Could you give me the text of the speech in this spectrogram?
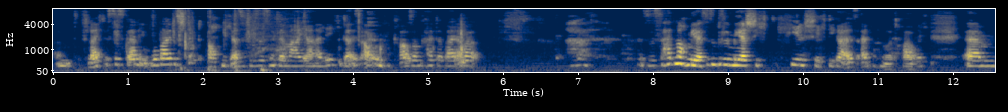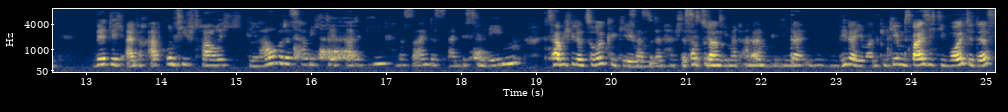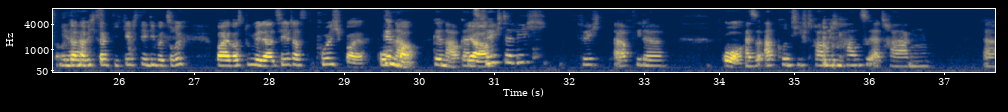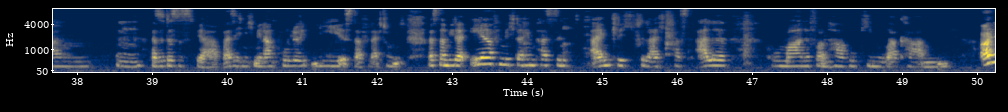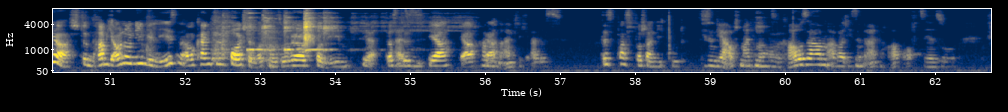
Und vielleicht ist das gar nicht, wobei das stimmt auch nicht. Also dieses mit der Mariana Lecki, da ist auch irgendwie Grausamkeit dabei, aber es hat noch mehr, es ist ein bisschen mehr Schicht, vielschichtiger als einfach nur traurig. Ähm, wirklich einfach abgrundtief traurig. Ich glaube, das habe ich dir gerade geliehen. Kann das sein? Das ein bisschen Leben. Das habe ich wieder Das zurückgegeben. hast du dann, Das das, hast du dann- jemand anderem geliehen. Da, wieder jemand gegeben, das weiß ich, die wollte das. Und Ja. dann habe ich gesagt, ich gebe es dir lieber zurück, weil was du mir da erzählt hast, furchtbar. Genau, furchtbar. genau, ganz Ja. fürchterlich. Fürcht, auch wieder, Oh. also abgrundtief traurig, kaum zu ertragen. Ähm, Mhm. also das ist, ja, weiß ich nicht, Melancholie ist da vielleicht schon nicht. Was dann wieder eher, finde ich, dahin passt, sind eigentlich vielleicht fast alle Romane von Haruki Murakami. Ah ja, stimmt. Habe ich auch noch nie gelesen, aber kann ich mir vorstellen, was man so hört von ihm. Ja, Dass also das, ja, ja, kann ja. man eigentlich alles. Das passt wahrscheinlich gut. Die sind ja auch manchmal ein bisschen grausam, aber die sind einfach auch oft sehr so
